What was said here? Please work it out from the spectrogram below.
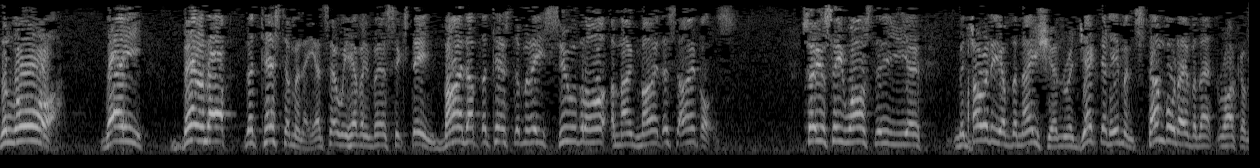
the law. They bound up the testimony. And so we have in verse 16 bind up the testimony, sue the law among my disciples. So you see, whilst the uh, majority of the nation rejected him and stumbled over that rock of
